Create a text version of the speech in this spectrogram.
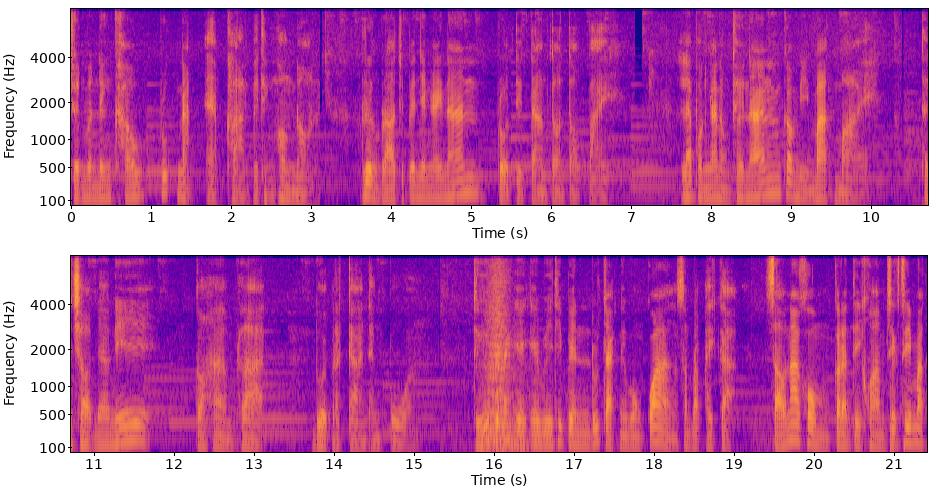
จนวันหนึ่งเขาปลุกหนักแอบคลานไปถึงห้องนอน เรื่องราวจะเป็นยังไงนั้น โปรดติดตามตอนต่อไป และผลงานของเธอนั้นก็มีมากมาย ถ้าชอบแนวนี้ก็ห้ามพลาดด้วยประการทั้งปวง ถือเป็นนางเอกเอวีที่เป็นรู้จักในวงกว้างสำหรับไอกะ สาวหน้าคมการันตีความเซ็กซี่มาก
